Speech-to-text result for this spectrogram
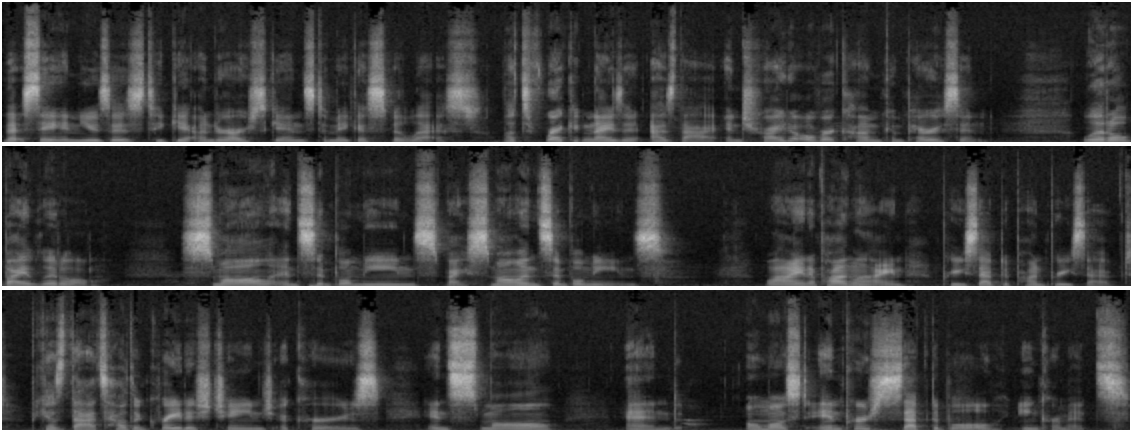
that Satan uses to get under our skins to make us feel less. Let's recognize it as that and try to overcome comparison little by little. Small and simple means by small and simple means. Line upon line, precept upon precept, because that's how the greatest change occurs in small and almost imperceptible increments.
